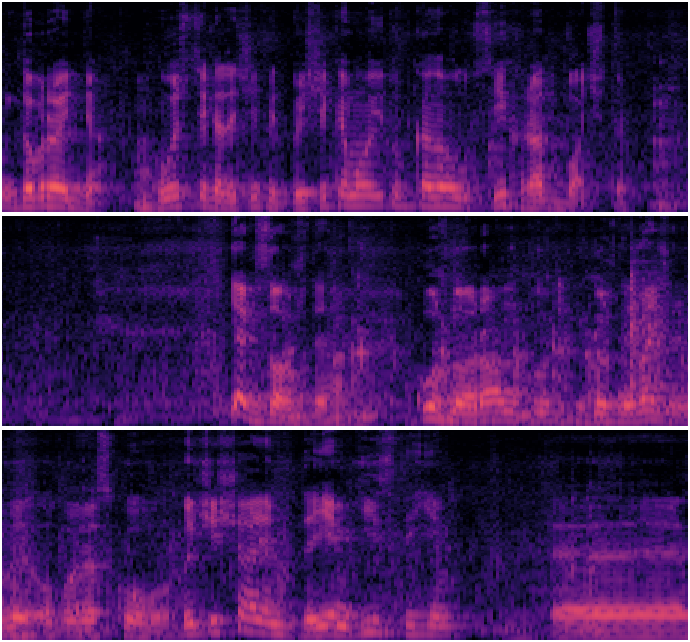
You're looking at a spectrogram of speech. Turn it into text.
Доброго дня, гості, глядачі, підписчики мого YouTube каналу. Всіх рад бачити. Як завжди, кожного ранку і кожен вечір ми обов'язково вичищаємо, даємо їсти їм. Е-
